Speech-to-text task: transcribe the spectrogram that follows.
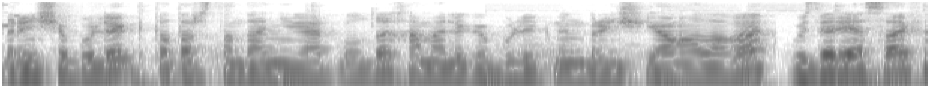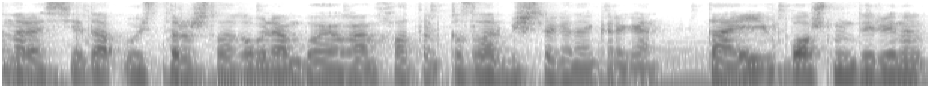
Беренче бүлек Татарстанда ниләр булды һәм әлеге бүлекнең беренче яңалыгы Гүзәлия Сафина Россиядә үз тырышлыгы белән бояган хатын-кызлар бишлегенә кергән. Таиф баш мөдиренең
